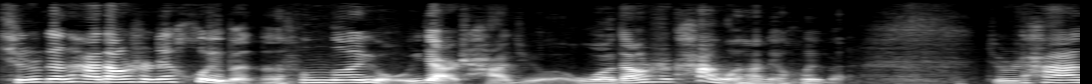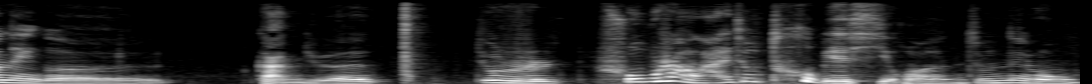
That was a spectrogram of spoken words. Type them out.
其实跟他当时那绘本的风格有一点差距了。我当时看过他那绘本，就是他那个感觉就是说不上来，就特别喜欢，就那种。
